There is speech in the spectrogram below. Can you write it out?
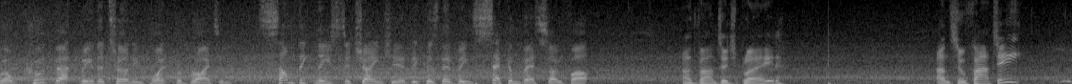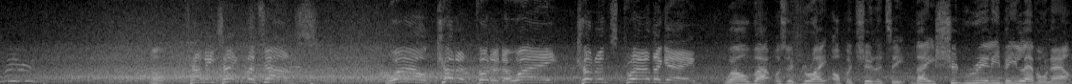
Well, could that be the turning point for Brighton? Something needs to change here because they've been second best so far. Advantage played. Ansu Fati. Oh, can he take the chance? Well, couldn't put it away, couldn't square the game. Well, that was a great opportunity. They should really be level now.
